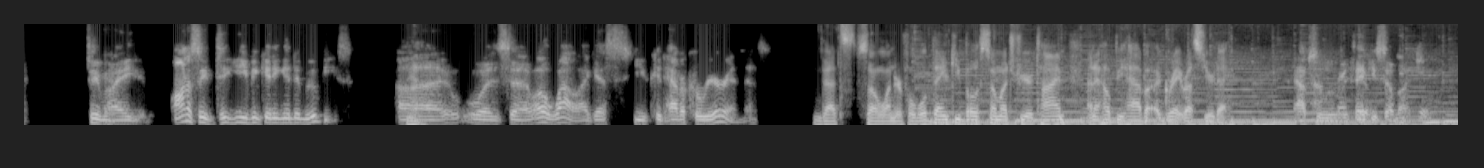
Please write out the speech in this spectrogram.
to my honestly to even getting into movies uh, yeah. was uh, oh wow i guess you could have a career in this. That's so wonderful. Well thank you both so much for your time and i hope you have a great rest of your day. Absolutely. Thank, thank you. you so much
